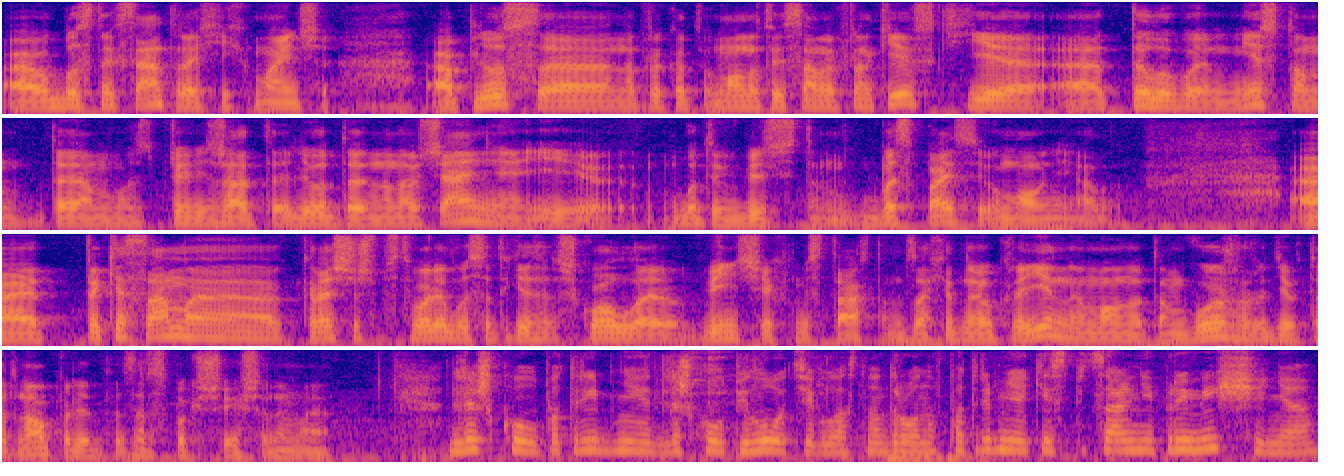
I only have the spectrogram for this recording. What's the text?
е, обласних центрах їх менше. Плюс, наприклад, умовно, той самий Франківськ є тиловим містом, де можуть приїжджати люди на навчання і бути в більш там безпеці умовній, але. Е, Таке саме краще, щоб створювалися такі школи в інших містах там, Західної України, умовно там в Ужгороді, в Тернополі, де зараз поки що їх ще немає. Для школ потрібні, для школ пілотів, власне, дронів, потрібні якісь спеціальні приміщення.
